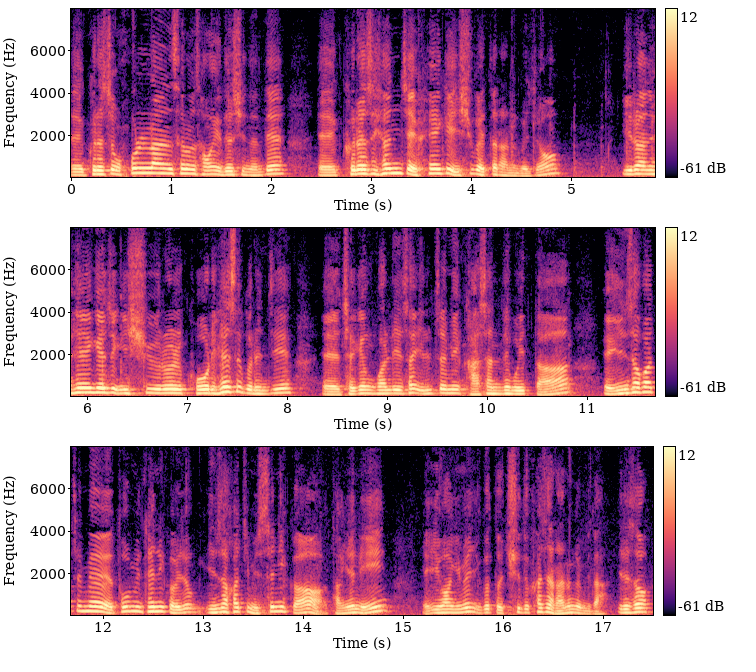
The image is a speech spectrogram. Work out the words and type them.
예, 그래서 좀 혼란스러운 상황이 될 수 있는데, 예, 그래서 현재 회계 이슈가 있다는 거죠. 이러한 회계적 이슈를 고려해서 그런지 예, 재경관리사 일점이 가산되고 있다. 예, 인사가점에 도움이 되니까 죠 인사가점이 있으니까 당연히 예, 이왕이면 이것도 취득하자라는 겁니다. 그래서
